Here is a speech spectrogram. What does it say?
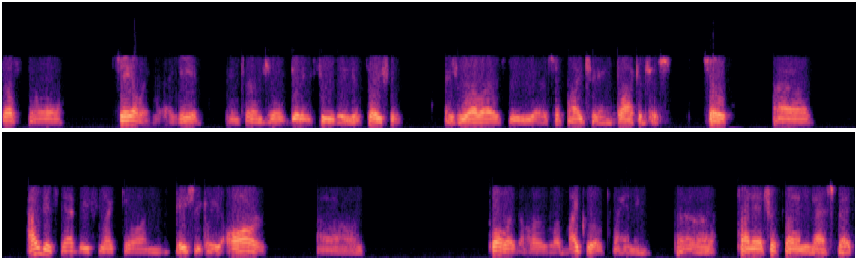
tough uh, sailing ahead in terms of getting through the inflation as well as the uh, supply chain blockages. So, uh, how does that reflect on basically our uh, call it our micro planning, uh, financial planning aspect?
